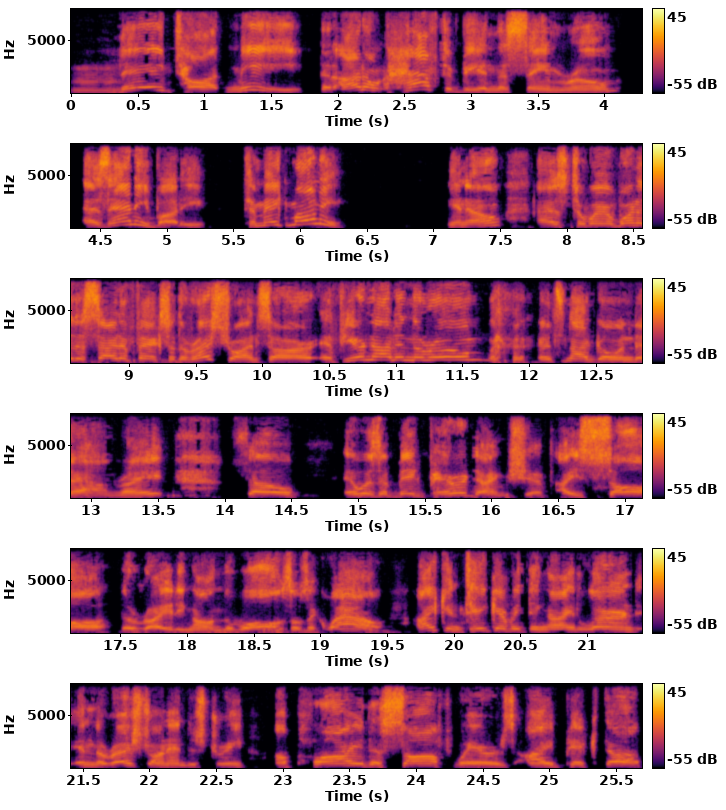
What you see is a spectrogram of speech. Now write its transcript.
Mhm. They taught me that I don't have to be in the same room as anybody to make money. You know, as to where one of the side effects of the restaurants are if you're not in the room, it's not going down, right? So it was a big paradigm shift. I saw the writing on the walls. I was like, wow, I can take everything I learned in the restaurant industry, apply the softwares I picked up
